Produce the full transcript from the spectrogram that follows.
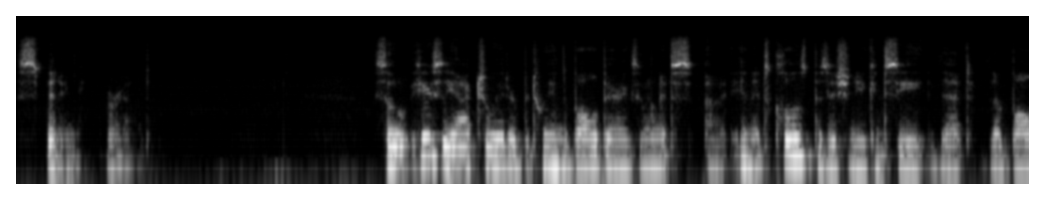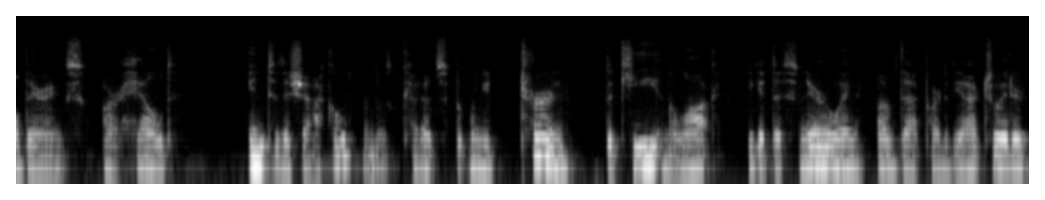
spinning around. So here's the actuator between the ball bearings and when it's uh, in its closed position you can see that the ball bearings are held into the shackle and those cutouts but when you turn the key and the lock you get this narrowing of that part of the actuator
